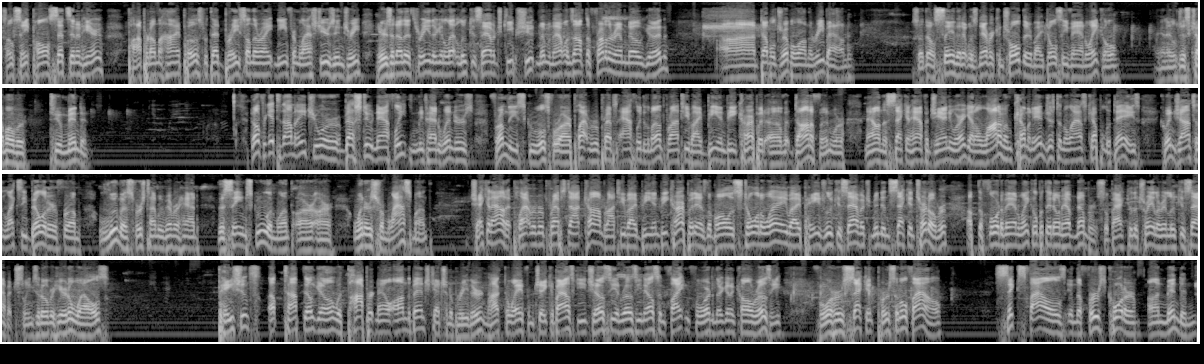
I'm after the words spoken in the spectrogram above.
So St. Paul sets in it here. Poppert on the high post with that brace on the right knee from last year's injury. Here's another three. They're going to let Lukasavage keep shooting them, and that one's off the front of the rim. No good. Uh, double dribble on the rebound. So they'll say that it was never controlled there by Dulcie Van Winkle, and it'll just come over to Minden. Don't forget to nominate your best student athlete, and we've had winners from these schools for our Platte River Preps Athlete of the Month, brought to you by B&B Carpet of Doniphan. We're now in the second half of January. Got a lot of them coming in just in the last couple of days. Quinn Johnson, Lexi Billiter from Loomis, first time we've ever had the same school in month, are our winners from last month. Check it out at PlatteRiverPreps.com. Brought to you by B&B Carpet as the ball is stolen away by Paige Lukasavage. Minden's second turnover up the floor to Van Winkle, but they don't have numbers. So back to the trailer and Lukasavage swings it over here to Wells. Patience up top, they'll go with Poppert now on the bench catching a breather. Knocked away from Jacobowski. Josie and Rosie Nelson fighting for it, and they're going to call Rosie for her second personal foul. Six fouls in the first quarter on Minden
